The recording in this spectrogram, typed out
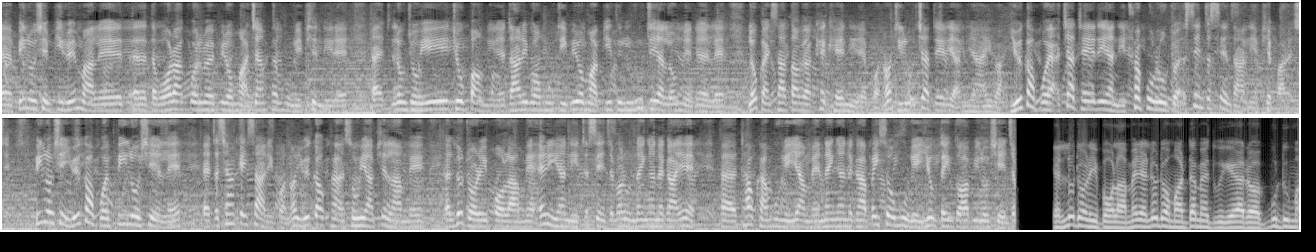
အဲပြီးလို့ရှိရင်ပြည်တွင်းမှာလည်းအဲသဘောထားကွဲလွဲပြီးတော့မှအကြမ်းဖက်မှုတွေဖြစ်နေတယ်အဲလုံခြုံရေးကြိုးပေါက်နေတယ်ဒါတွေပေါ်မူတည်ပြီးတော့မှပြည်သူလူထုတရက်လုံးနေတဲ့လည်းလောက်ကင်စားတော့ရခက်ခဲနေတယ်ပေါ့နော်ဒီလိုအကြက်တဲတွေအများကြီးပါရွေးကောက်ပွဲကအကြက်တဲတွေကနေထွက်ဖို့လို့အတွက်အဆင့်တစ်ဆင့်သာလျင်ဖြစ်ပါတယ်ရှင်ပြီးလို့ရှိရင်ရွေးကောက်ပွဲပြီးလို့ရှိရင်လည်းအဲတခြားကိစ္စတွေပေါ့နော်ရွေးကောက်ခံအစိုးရဖြစ်လာမယ်အဲလွတ်တော်တွေပေါ်လာမယ်အဲ့ဒီကနေတစ်ဆင့်ကျမတို့နိုင်ငံတကာရဲ့အဲထောက်ခံမှုတွေရမယ်နိုင်ငံတကာပိတ်ဆို့မှုတွေရုပ်သိမ်းသွားပြီးလို့ရှိရင်ကဲ လွတ်တော်တွေပေါ်လာမယ်တဲ့လွတ်တော်မှာတက်မဲ့သူတွေကတော့ပုတုမ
